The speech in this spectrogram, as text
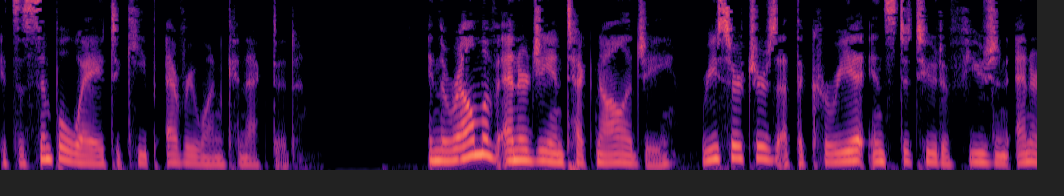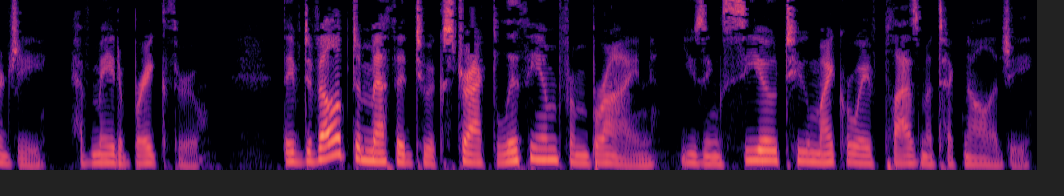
It's a simple way to keep everyone connected. In the realm of energy and technology, researchers at the Korea Institute of Fusion Energy have made a breakthrough. They've developed a method to extract lithium from brine using CO2 microwave plasma technology,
